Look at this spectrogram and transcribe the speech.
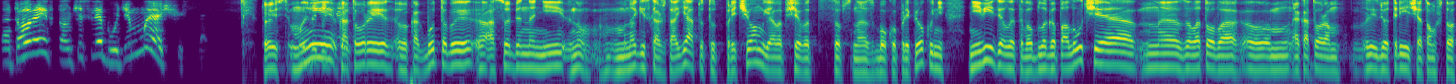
которые в том числе будем мы ощущать. То есть мы, которые э, как будто бы э, особенно не... Ну, многие скажут, а я тут, тут при чем? Я вообще вот, собственно, сбоку припеку не, не видел этого благополучия э, золотого, эм, о котором идет речь, о том, что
